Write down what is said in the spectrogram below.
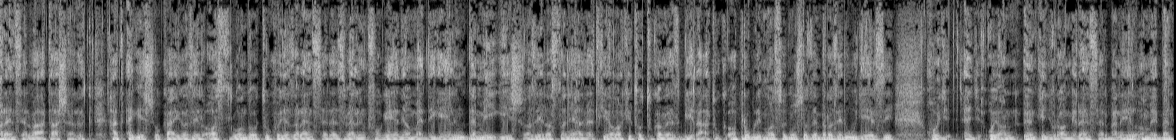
a rendszerváltás előtt. Hát egész sokáig azért azt gondoltuk, hogy ez a rendszer ez velünk fog élni, ameddig élünk, de mégis azért azt a nyelvet kialakítottuk, amivel bíráltuk. A probléma az, hogy most az ember azért úgy érzi, hogy egy olyan önkényuralmi rendszerben él, amelyben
